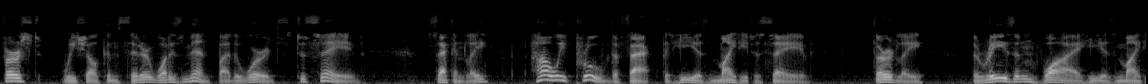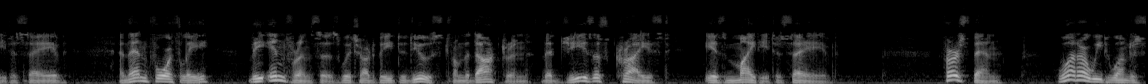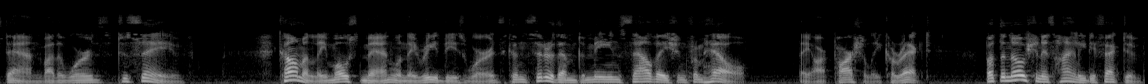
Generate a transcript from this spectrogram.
First, we shall consider what is meant by the words to save. Secondly, how we prove the fact that he is mighty to save. Thirdly, the reason why he is mighty to save. And then fourthly, the inferences which are to be deduced from the doctrine that Jesus Christ is mighty to save. First then, what are we to understand by the words to save? Commonly, most men, when they read these words, consider them to mean salvation from hell. They are partially correct, but the notion is highly defective.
